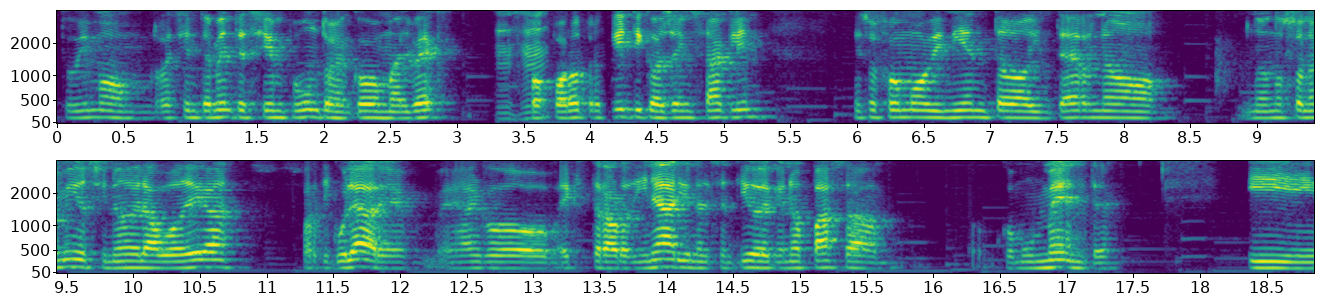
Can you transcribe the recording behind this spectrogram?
tuvimos recientemente 100 puntos en Cobo Malbec por, otro crítico, James Sacklin eso fue un movimiento interno, no, no solo mío, sino de la bodega particular. Es, algo extraordinario en el sentido de que no pasa comúnmente. Y,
